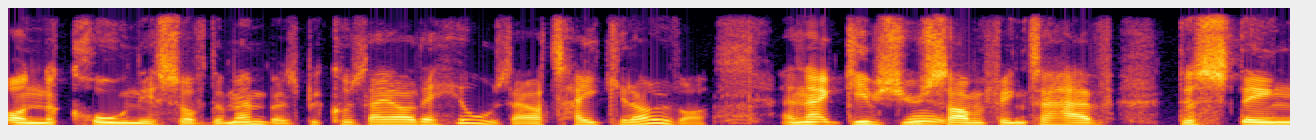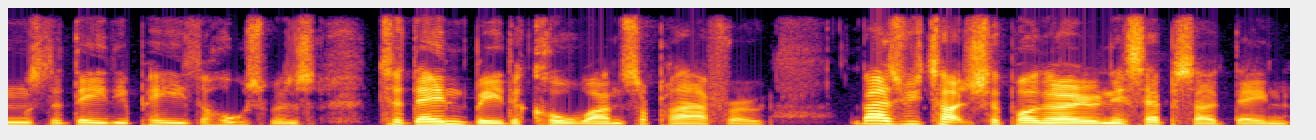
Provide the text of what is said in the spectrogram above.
on the coolness of the members because they are the heels they are taking over and that gives you Mm. something to have the stings the ddps the horsemans to then be the cool ones to plow through but as we touched upon earlier in this episode then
